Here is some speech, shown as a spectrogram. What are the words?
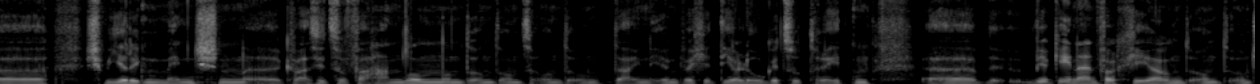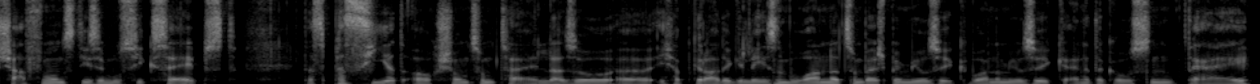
äh, schwierigen Menschen äh, quasi zu verhandeln und, und, und, und, und da in irgendwelche Dialoge zu treten. Äh, wir gehen einfach her und, und, und schaffen uns diese Musik selbst. Das passiert auch schon zum Teil. Also äh, ich habe gerade gelesen, Warner zum Beispiel Music, Warner Music, einer der großen drei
